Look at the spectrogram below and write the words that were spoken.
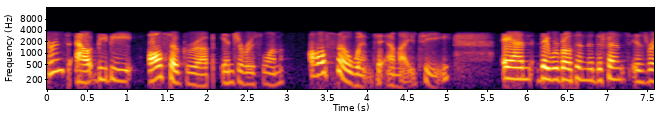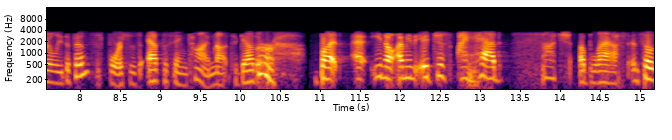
turns out Bibi also grew up in Jerusalem, also went to MIT, and they were both in the defense Israeli defense forces at the same time, not together. Huh. But uh, you know, I mean, it just I had such a blast. And so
